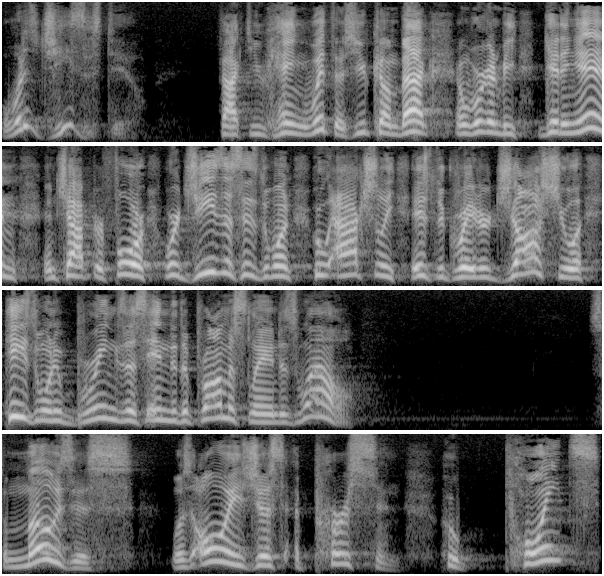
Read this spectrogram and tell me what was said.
But what does Jesus do? In fact, you hang with us. You come back, and we're going to be getting in in chapter 4, where Jesus is the one who actually is the greater Joshua. He's the one who brings us into the promised land as well. So Moses was always just a person who points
